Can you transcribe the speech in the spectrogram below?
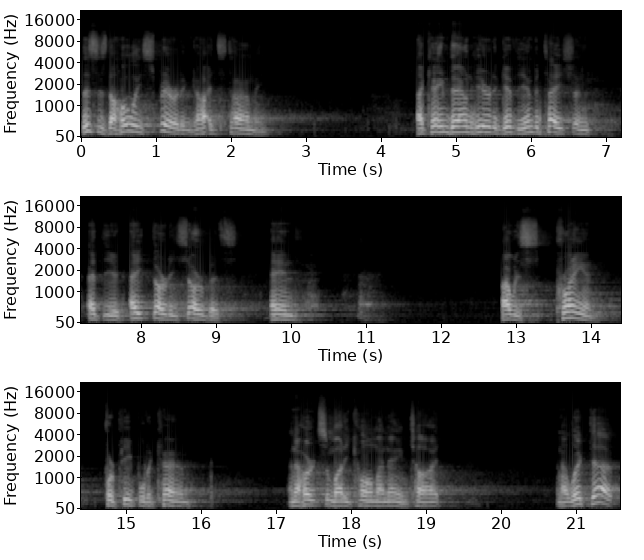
This is the Holy Spirit and God's timing. I came down here to give the invitation at the 8:30 service and I was praying for people to come and I heard somebody call my name, Todd. And I looked up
